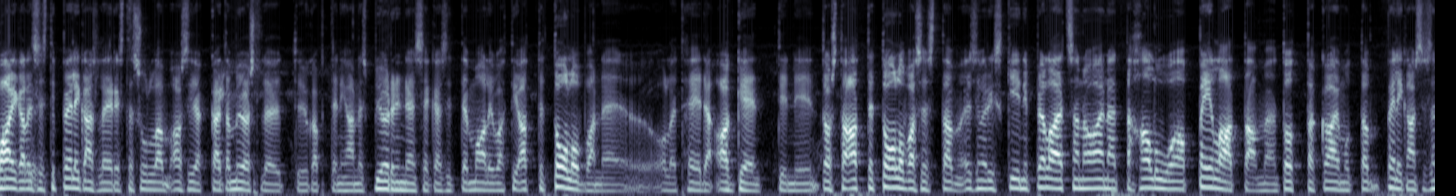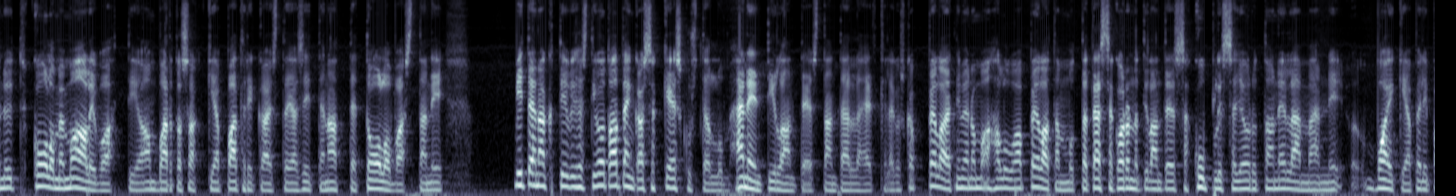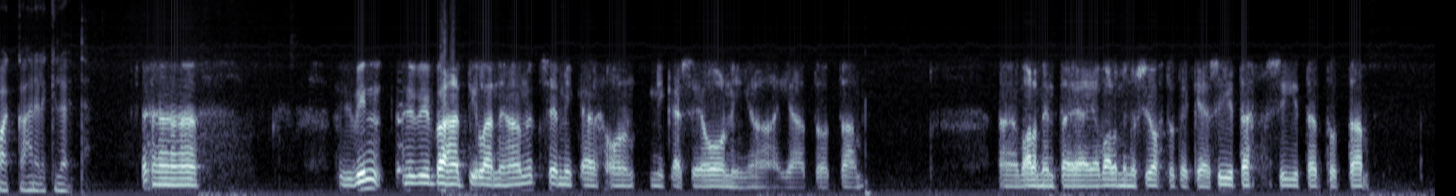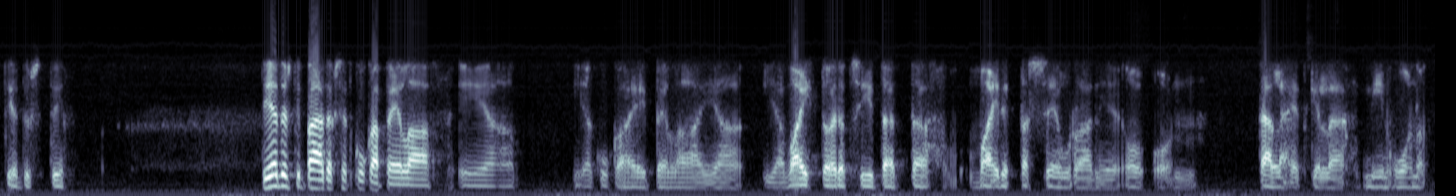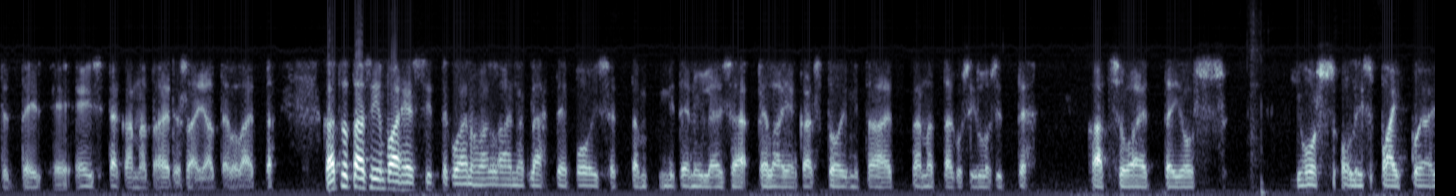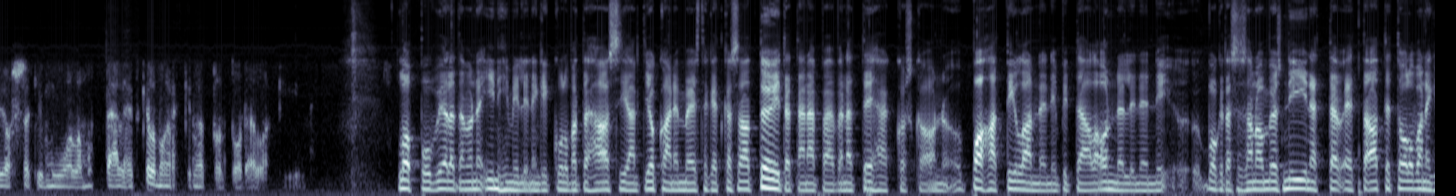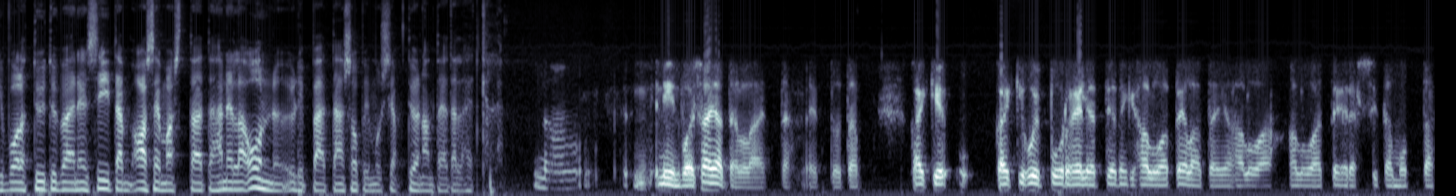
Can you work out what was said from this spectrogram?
Paikallisesti pelikansleiristä sulla asiakkaita myös löytyy, kapteeni Hannes Björninen sekä sitten maalivahti Atte Tolvanen, olet heidän agentti, niin tuosta Atte Tolvasesta esimerkiksi kiinni pelaajat sanoo aina, että haluaa pelata, totta kai, mutta pelikanssissa nyt kolme maalivahtia on Bartosakkia, Patrikaista ja sitten Atte Tolvasta, niin miten aktiivisesti olet Aten kanssa keskustellut hänen tilanteestaan tällä hetkellä, koska pelaajat nimenomaan haluaa pelata, mutta tässä koronatilanteessa kuplissa joudutaan elämään, niin vaikea pelipaikkaa hänellekin löytää. Äh, hyvin, hyvin vähän tilanne on nyt se, mikä, on, mikä se on. Ja, ja tota, äh, valmentaja ja valmennusjohto tekee siitä, siitä tota, tietysti, tietysti päätökset, kuka pelaa ja, ja kuka ei pelaa. Ja, ja vaihtoehdot siitä, että vaihdettaisiin seuraa, niin on, on tällä hetkellä niin huonot, että ei, ei, sitä kannata edes ajatella. Että katsotaan siinä vaiheessa sitten, kun NHL-lainat lähtee pois, että miten yleensä pelaajien kanssa toimitaan, että kannattaako silloin sitten katsoa, että jos, jos olisi paikkoja jossakin muualla, mutta tällä hetkellä markkinat on todella kiinni loppuun vielä tämmöinen inhimillinenkin kulma tähän asiaan, että jokainen meistä, ketkä saa töitä tänä päivänä tehdä, koska on paha tilanne, niin pitää olla onnellinen, niin voiko tässä sanoa myös niin, että, että Atte Tolvanenkin voi olla tyytyväinen siitä asemasta, että hänellä on ylipäätään sopimus ja työnantaja tällä hetkellä? No, niin voisi ajatella, että, että tota, kaikki, kaikki huippurheilijat tietenkin haluaa pelata ja haluaa, haluaa tehdä sitä, mutta,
